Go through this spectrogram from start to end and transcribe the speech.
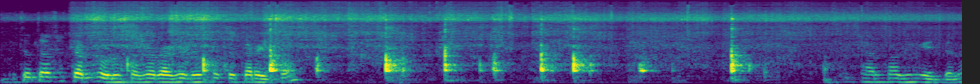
त्याच्यात असं त्याला थोडंसं जरा असं करायचं. छान भाजून घ्यायचं ना.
